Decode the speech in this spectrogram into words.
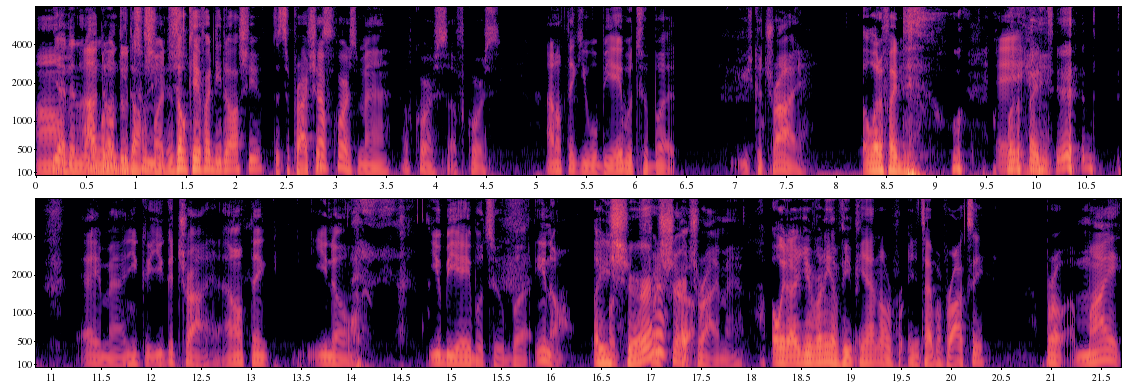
Um, yeah, then I I'm don't do DDoS too you. much. It's okay if I DDoS you just to practice. Sure, of course, man. Of course, of course. I don't think you will be able to, but you could try. What if I did? what if I Hey. did? Hey, man, you could you could try. I don't think you know you'd be able to, but you know, Are you sure? For sure, Uh, try, man. oh wait, are you running a VPN or any type of proxy? Bro, my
